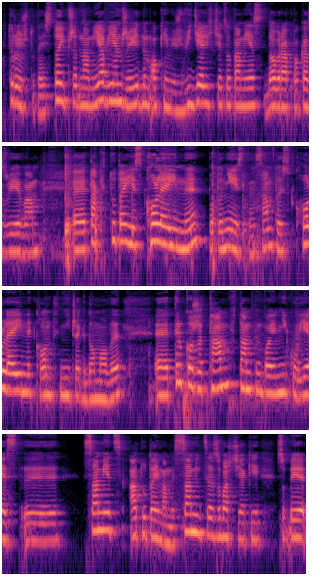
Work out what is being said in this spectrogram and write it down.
który już tutaj stoi przed nami. Ja wiem, że jednym okiem już widzieliście, co tam jest. Dobra, pokazuję Wam. E, tak, tutaj jest kolejny, bo to nie jest ten sam, to jest kolejny kątniczek domowy. E, tylko, że tam, w tamtym pojemniku jest y, samiec, a tutaj mamy samicę. Zobaczcie, jakie sobie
